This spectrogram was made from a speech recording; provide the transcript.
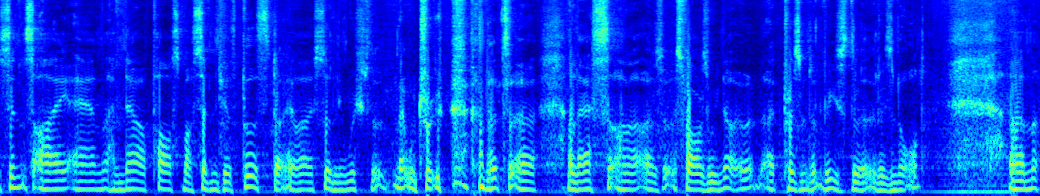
Since I am have now passed my 70th birthday, I certainly wish that that were true, but uh, alas, uh, as, as, far as we know, at present at least, there is not. Um,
